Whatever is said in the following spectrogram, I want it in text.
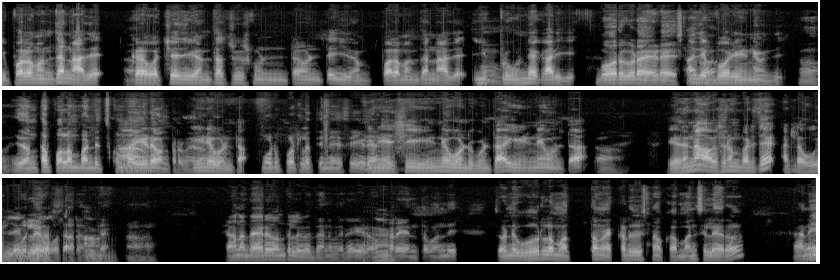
ఈ పొలం అంతా నాదే. ఇక్కడ వచ్చేది అంతా చూసుకుంటా ఉంటే ఇది పొలం అంతా నాదే. ఇప్పుడు ఉండే కాడికి. బోరు కూడా ఏడే అదే. బోర్ ఈయనే ఉంది. ఇదంతా పొలం పండించుకుంటా. ఈడే ఉంటారు ఈయనే ఉంటా. మూడు పూట్ల తినేసి ఈడే. తినేసి ఈయనే వండుకుంటా ఈయనే ఉంటా. ఏదైనా అవసరం పడితే అట్లా ఊర్లో పోతారు. చాలా ధైర్యవంతులు పెద్దాను మీరు? ఈడ ఇంతమంది. చూడండి ఊర్లో మొత్తం ఎక్కడ చూసినా ఒక మనిషి లేరు. కానీ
